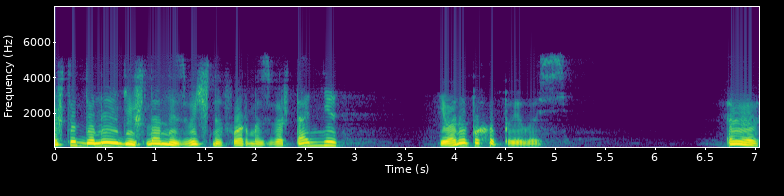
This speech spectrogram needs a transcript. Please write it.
Аж тут до неї дійшла незвична форма звертання, і вона похопилась. Е,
